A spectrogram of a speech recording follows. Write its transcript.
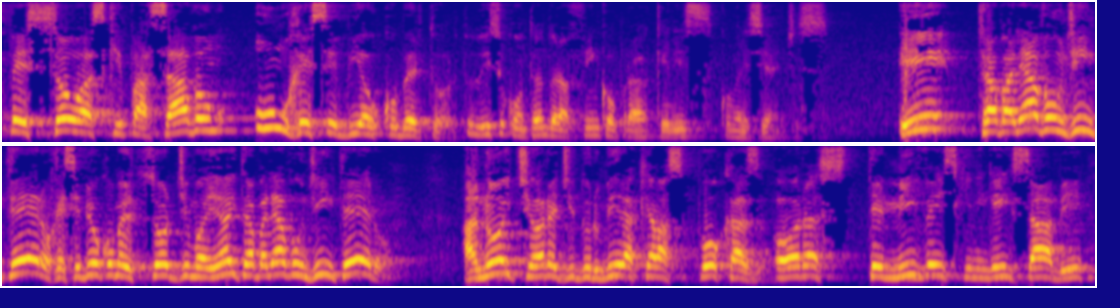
pessoas que passavam, um recebia o cobertor. Tudo isso contando Rafinkel para aqueles comerciantes. E trabalhavam o dia inteiro, recebiam o cobertor de manhã e trabalhavam o dia inteiro. À noite, hora de dormir, aquelas poucas horas temíveis que ninguém sabe o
